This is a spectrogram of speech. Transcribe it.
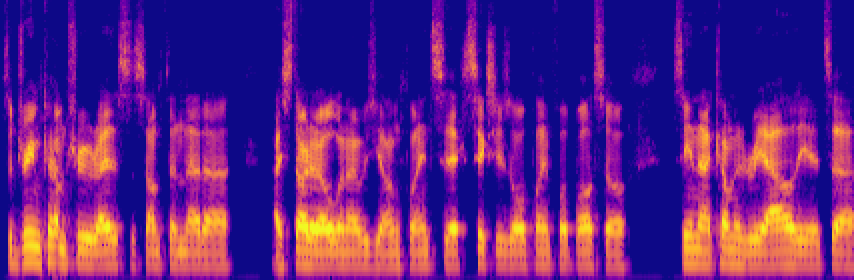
it's a dream come true, right? This is something that uh, I started out when I was young, playing six six years old, playing football. So seeing that come into reality, it's uh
